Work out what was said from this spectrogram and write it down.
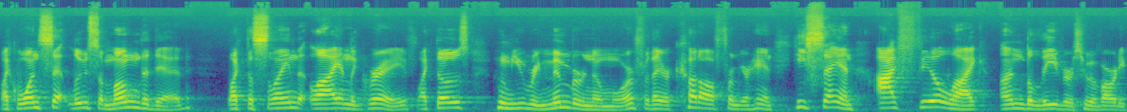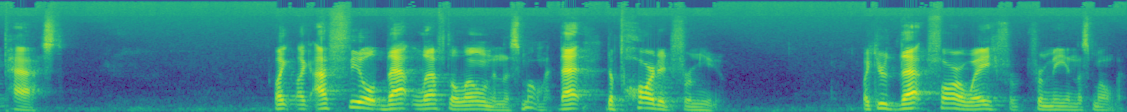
like one set loose among the dead like the slain that lie in the grave, like those whom you remember no more, for they are cut off from your hand. He's saying, I feel like unbelievers who have already passed. Like, like I feel that left alone in this moment, that departed from you. Like you're that far away from, from me in this moment.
